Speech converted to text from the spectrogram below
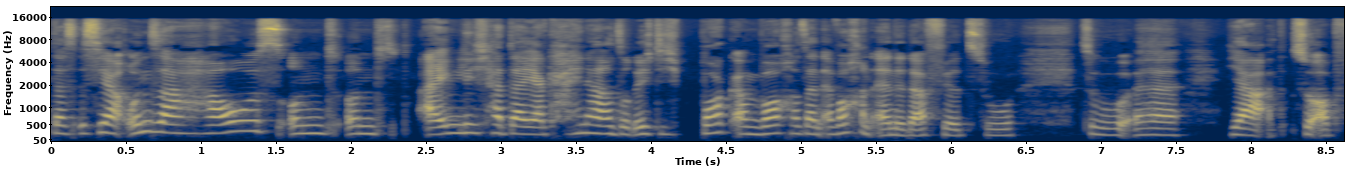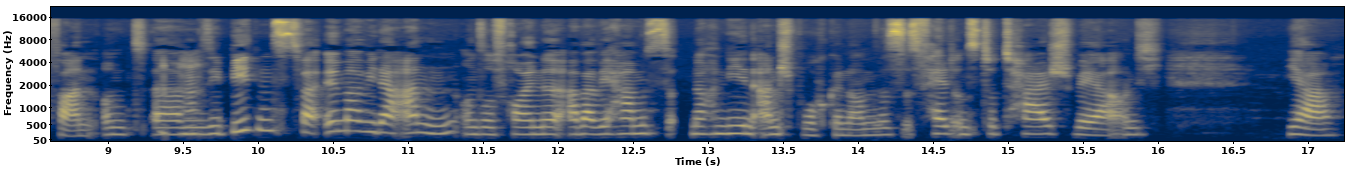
das ist ja unser Haus und, und eigentlich hat da ja keiner so richtig Bock am Woche, sein Wochenende dafür zu, zu, äh, ja, zu opfern. Und ähm, mhm. sie bieten es zwar immer wieder an, unsere Freunde, aber wir haben es noch nie in Anspruch genommen. Das, das fällt uns total schwer. Und ich, ja,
